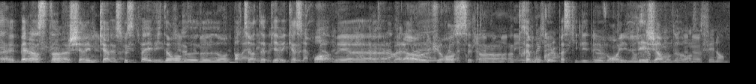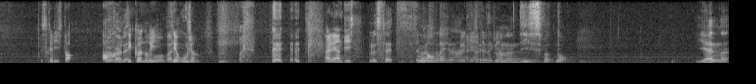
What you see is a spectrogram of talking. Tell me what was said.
Ouais, bel instinct là chez Rimka parce que c'est pas évident de, de- de repartir à tapis avec As-3, mais euh, bah là en l'occurrence c'est un, un très bon call parce qu'il est devant, il est légèrement devant. C'est énorme. Ce serait l'histoire. Oh, des conneries. C'est rouge, hein. Allez, un 10. Le 7. Oh. En vrai, le, le 10 Ça devait bien. un 10 maintenant. Yann,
